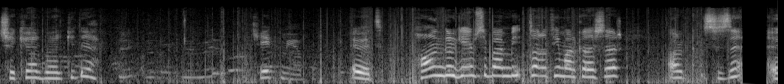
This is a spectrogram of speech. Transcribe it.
Çeker belki de. Çekmiyor bu. Evet. Hunger Games'i ben bir tanıtayım arkadaşlar. Ar- size. E,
